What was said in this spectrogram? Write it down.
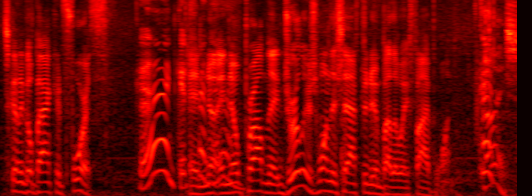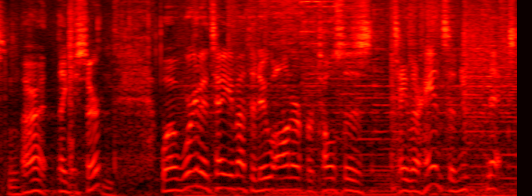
it's going to go back and forth. Good, good for And no, them. and no problem. The Drillers won this afternoon, by the way, 5-1. Nice. All right. Thank you, sir. Well, we're going to tell you about the new honor for Tulsa's Taylor Hanson next.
